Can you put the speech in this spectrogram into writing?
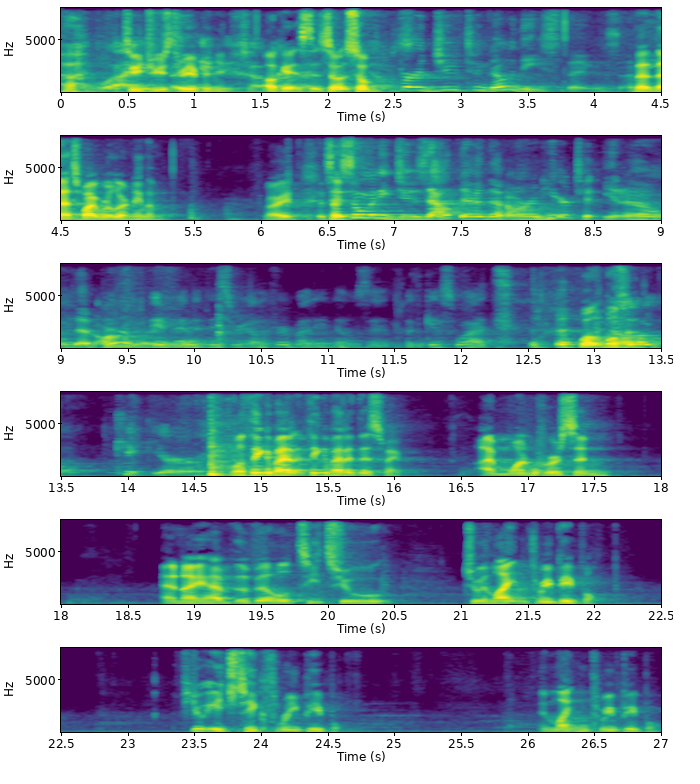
Two Jews, three opinions. Okay, so, so, so For a Jew to know these things. I that, that's mean, why we're learning them, right? But So- there's so many Jews out there that aren't here to, you know, that aren't learning. Even in Israel, everybody knows it. But guess what? well, well, th- They'll kick your. Well, think about it. Think about it this way: I'm one person, and I have the ability to to enlighten three people. If you each take three people, enlighten three people.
